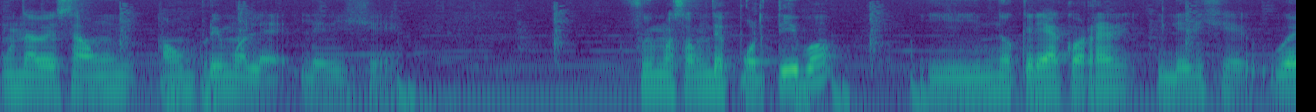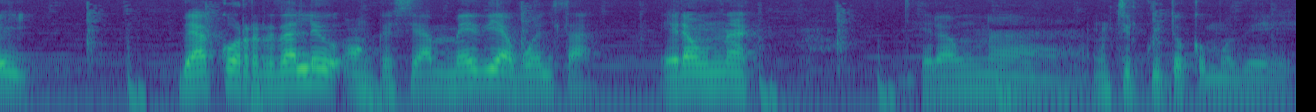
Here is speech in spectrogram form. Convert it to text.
una vez a un, a un primo le, le, dije, fuimos a un deportivo y no quería correr y le dije, güey, ve a correr, dale aunque sea media vuelta. Era una, era una, un circuito como de,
